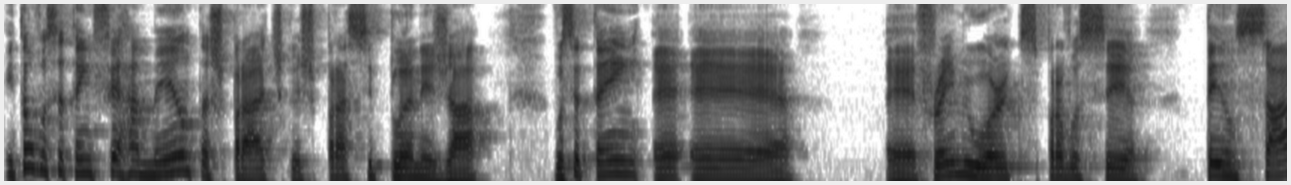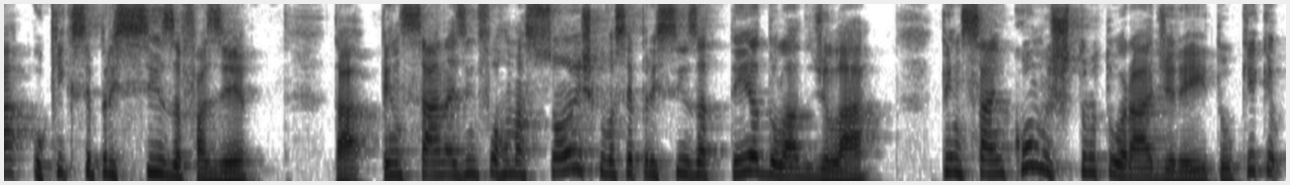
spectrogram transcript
Então você tem ferramentas práticas para se planejar, você tem é, é, é, frameworks para você pensar o que, que você precisa fazer, tá? Pensar nas informações que você precisa ter do lado de lá, pensar em como estruturar direito, o que, que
